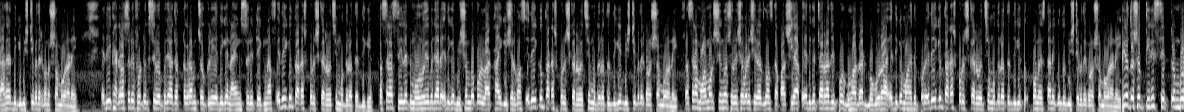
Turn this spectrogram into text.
রাতের দিকে বৃষ্টিপাতের কোনো সম্ভাবনা নেই। এদিকে খাগড়াছড়ি, ফটিকছড়ি, উপজেলা, চট্টগ্রাম, চক্রী, এদিকে নাইংছড়ি, টেকনাফ, এদিকে কিন্তু আকাশ পরিষ্কার রয়েছে মধ্যরাতের দিকে। তাছাড়া সিলেট মৌলভীবাজার, এদিকে বিশম্বপুর লাখাই, কিশোরগঞ্জ, এদিকে কিন্তু আকাশ পরিষ্কার রয়েছে মধ্যরাতের দিকে, বৃষ্টিপাতের কোনো সম্ভাবনা নেই। তাছাড়া ময়মনসিংহ, সরিষাবাড়ি, সিরাজগঞ্জ, কাপাসিয়া, এদিকে চররাজীবপুর, গুহাঘাট, বগুড়া, এদিকে মহেদেবপুর এদিকে কিন্তু আকাশ পরিষ্কার রয়েছে মধ্যরাতের দিকে, কোনো স্থানে কিন্তু বৃষ্টিপাতের কোনো সম্ভাবনা নেই। প্রিয় দর্শক, তিরিশ সেপ্টেম্বর,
